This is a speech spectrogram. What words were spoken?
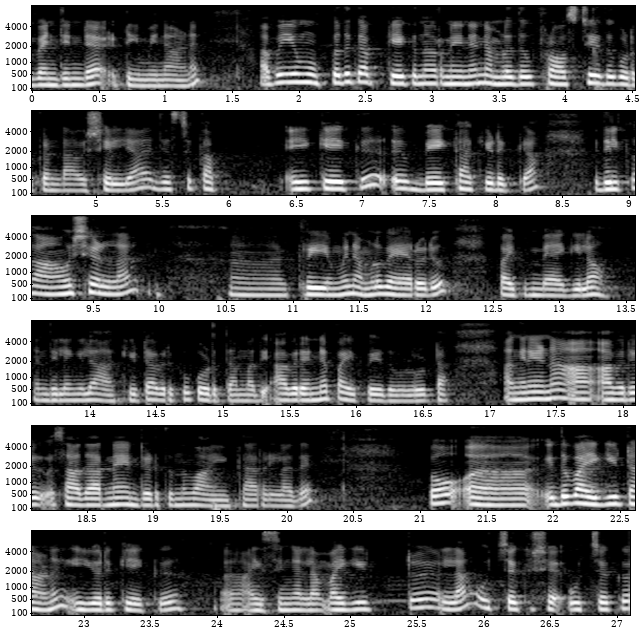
ഇവന്റിന്റെ ടീമിനാണ്. അപ്പോൾ ഈ മുപ്പത് കപ്പ് കേക്ക് എന്ന് പറഞ്ഞു കഴിഞ്ഞാൽ നമ്മളിത് ഫ്രോസ്റ്റ് ചെയ്ത് കൊടുക്കേണ്ട ആവശ്യമില്ല. ജസ്റ്റ് കപ്പ് ഈ കേക്ക് ബേക്കാക്കി എടുക്കുക. ഇതിൽക്ക് ആവശ്യമുള്ള ക്രീം നമ്മൾ വേറൊരു പൈപ്പിംഗ് ബാഗിലോ എന്തിലെങ്കിലും ആക്കിയിട്ട് അവർക്ക് കൊടുത്താൽ മതി. അവർ തന്നെ പൈപ്പ് ചെയ്തോളൂ കേട്ടോ അങ്ങനെയാണ് അവർ സാധാരണ എന്റെ അടുത്തുനിന്ന് വാങ്ങിക്കാറുള്ളത്. അപ്പോൾ ഇത് വൈകിട്ടാണ് ഈ ഒരു കേക്ക് ഐസിങ് എല്ലാം. വൈകിട്ട് അല്ല ഉച്ചയ്ക്ക് ഉച്ചയ്ക്ക്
